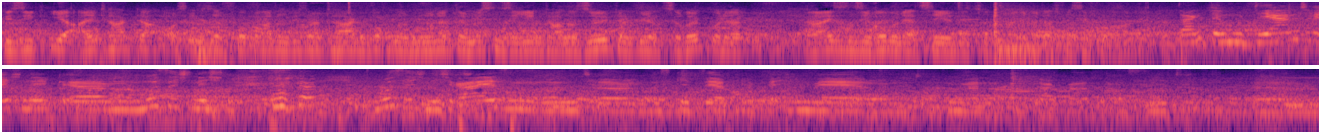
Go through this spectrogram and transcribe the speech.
Wie sieht Ihr Alltag da aus in dieser Vorbereitung dieser Tage, Wochen und Monate? Müssen Sie jeden Tag nach Sylt, dann wieder zurück oder reisen Sie rum und erzählen Sie zurzeit über das, was Sie vorhaben? Dank der modernen Technik ähm, muss, ich nicht, muss ich nicht reisen und ähm, es geht sehr viel per E-Mail und wie man auf den Plakaten aussieht, ähm,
